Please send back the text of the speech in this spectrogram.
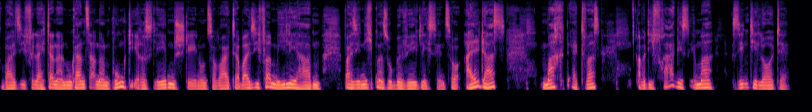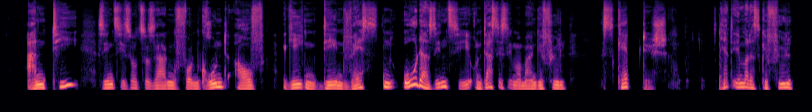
weil sie vielleicht an einem ganz anderen Punkt ihres Lebens stehen und so weiter, weil sie Familie haben, weil sie nicht mehr so beweglich sind. So, all das macht etwas. Aber die Frage ist immer, sind die Leute anti? Sind sie sozusagen von Grund auf gegen den Westen oder sind sie, und das ist immer mein Gefühl, skeptisch? Ich hatte immer das Gefühl,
